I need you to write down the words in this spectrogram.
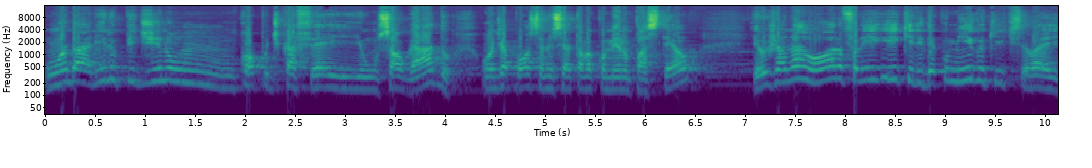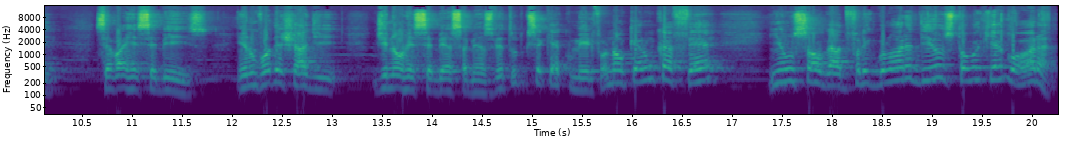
um andarilho pedindo um copo de café e um salgado, onde a posta no céu estava comendo um pastel. Eu já na hora falei, querido, é comigo aqui que você vai, você vai receber isso. Eu não vou deixar de, de não receber essa benção. Vê tudo que você quer comer. Ele falou, não, eu quero um café e um salgado. Eu falei, glória a Deus, toma aqui agora.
